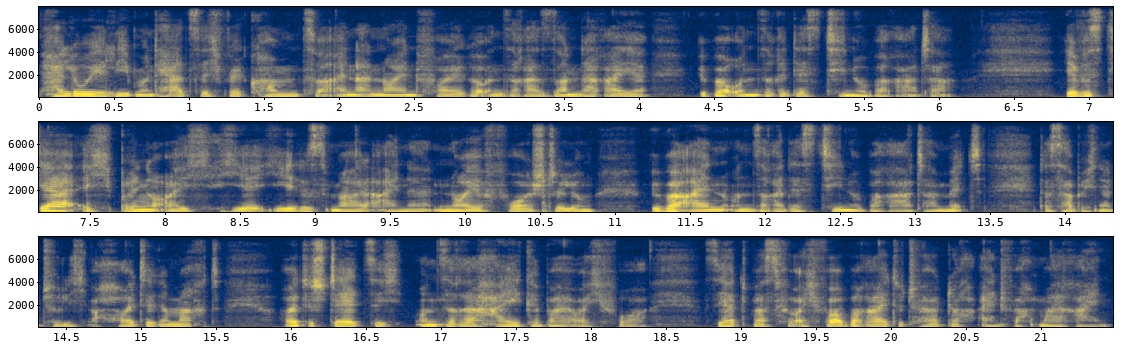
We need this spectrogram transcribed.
Hallo ihr Lieben und herzlich willkommen zu einer neuen Folge unserer Sonderreihe über unsere Destino-Berater. Ihr wisst ja, ich bringe euch hier jedes Mal eine neue Vorstellung über einen unserer Destino-Berater mit. Das habe ich natürlich auch heute gemacht. Heute stellt sich unsere Heike bei euch vor. Sie hat was für euch vorbereitet, hört doch einfach mal rein.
